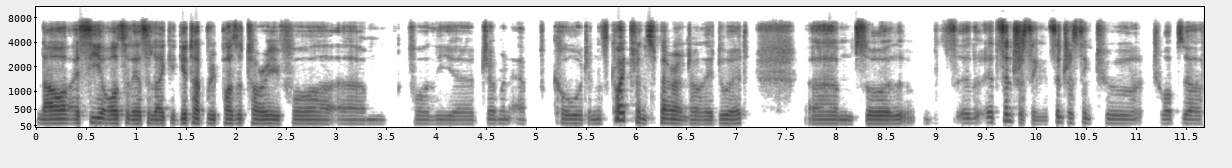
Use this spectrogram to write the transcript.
now I see also there's like a GitHub repository for um, for the uh, German app code, and it's quite transparent how they do it. Um, so it's, it's interesting. It's interesting to to observe.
